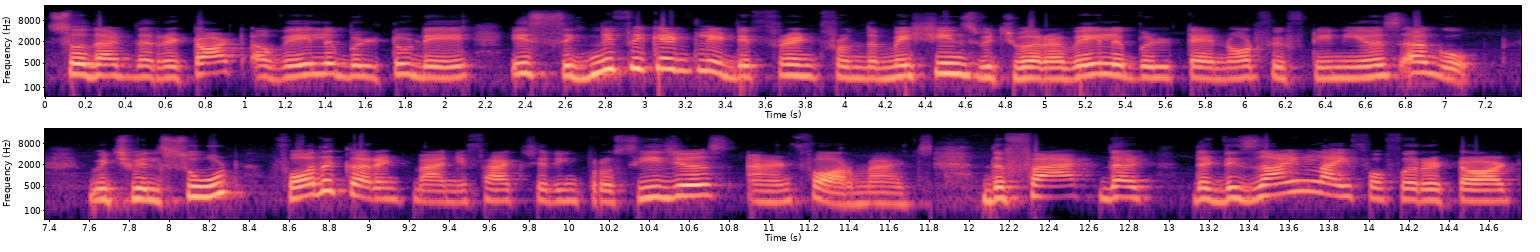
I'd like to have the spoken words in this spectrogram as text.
so that the retort available today is significantly different from the machines which were available 10 or 15 years ago which will suit for the current manufacturing procedures and formats. The fact that the design life of a retort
